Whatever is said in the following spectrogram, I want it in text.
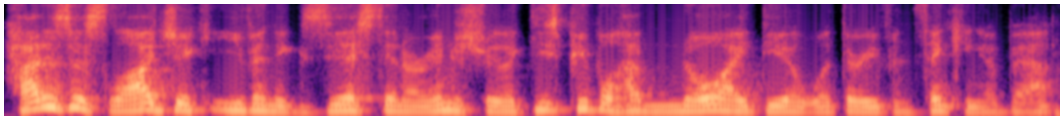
how does this logic even exist in our industry? Like these people have no idea what they're even thinking about.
